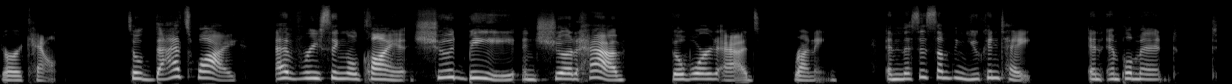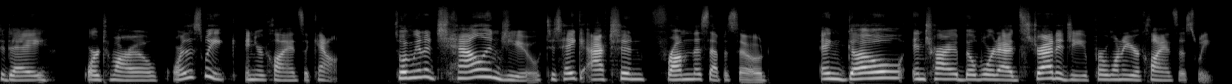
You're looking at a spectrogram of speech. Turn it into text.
your account. So that's why every single client should be and should have billboard ads running. And this is something you can take and implement today or tomorrow or this week in your client's account. So I'm going to challenge you to take action from this episode and go and try a billboard ad strategy for one of your clients this week.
